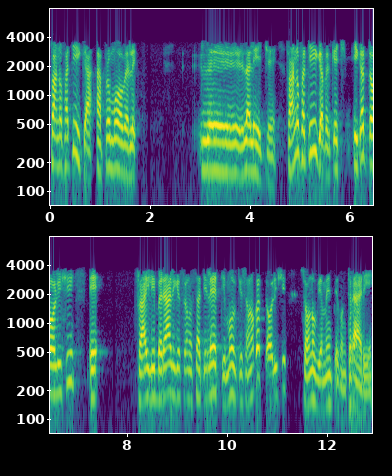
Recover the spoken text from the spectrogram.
fanno fatica a promuovere le, la legge, fanno fatica perché i cattolici e fra i liberali che sono stati eletti, molti sono cattolici, sono ovviamente contrari.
